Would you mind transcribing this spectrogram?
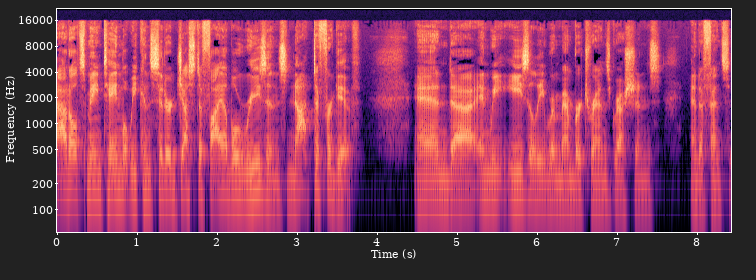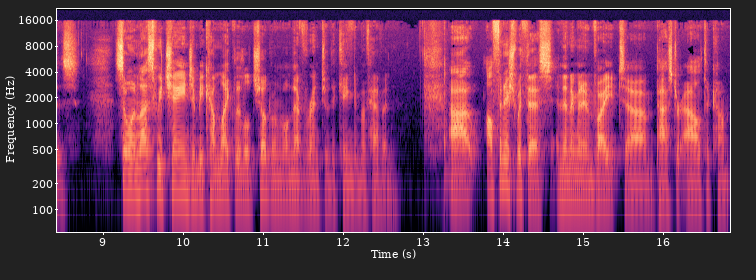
Adults maintain what we consider justifiable reasons not to forgive and, uh, and we easily remember transgressions and offenses. So unless we change and become like little children, we'll never enter the kingdom of heaven. Uh, I'll finish with this, and then I'm going to invite um, Pastor Al to come.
